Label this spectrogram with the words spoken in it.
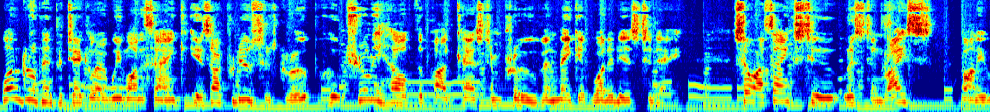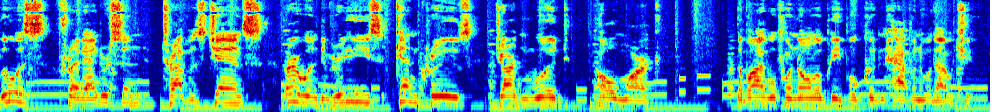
One group in particular we want to thank is our producers group who truly helped the podcast improve and make it what it is today. So our thanks to Liston Rice, Bonnie Lewis, Fred Anderson, Travis Jantz, Erwin DeVries, Ken Cruz, Jordan Wood, Paul Mark. The Bible for Normal People couldn't happen without you.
